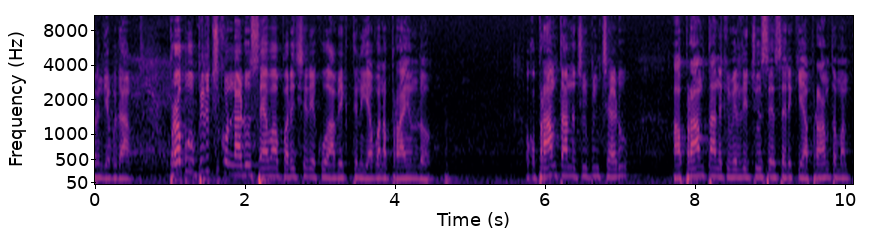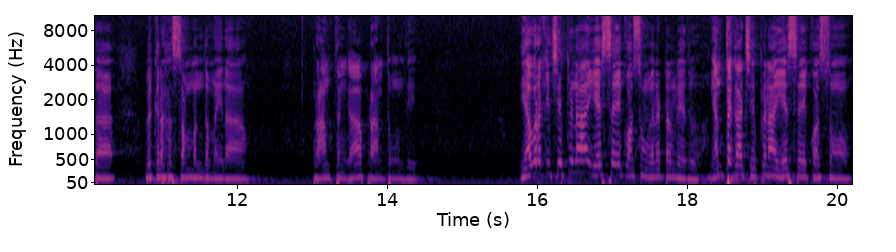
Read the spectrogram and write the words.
స్తోత్రం చెబుదాం. ప్రభు పిలుచుకున్నాడు సేవా పరిచర్యకు ఆ వ్యక్తిని యవ్వన ప్రాయంలో. ఒక ప్రాంతాన్ని చూపించాడు. ఆ ప్రాంతానికి వెళ్ళి చూసేసరికి ఆ ప్రాంతం అంతా విగ్రహ సంబంధమైన ప్రాంతంగా ప్రాంతం ఉంది. ఎవరికి చెప్పినా ఏసఐ కోసం వినటం లేదు. ఎంతగా చెప్పినా ఏసఐ కోసం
